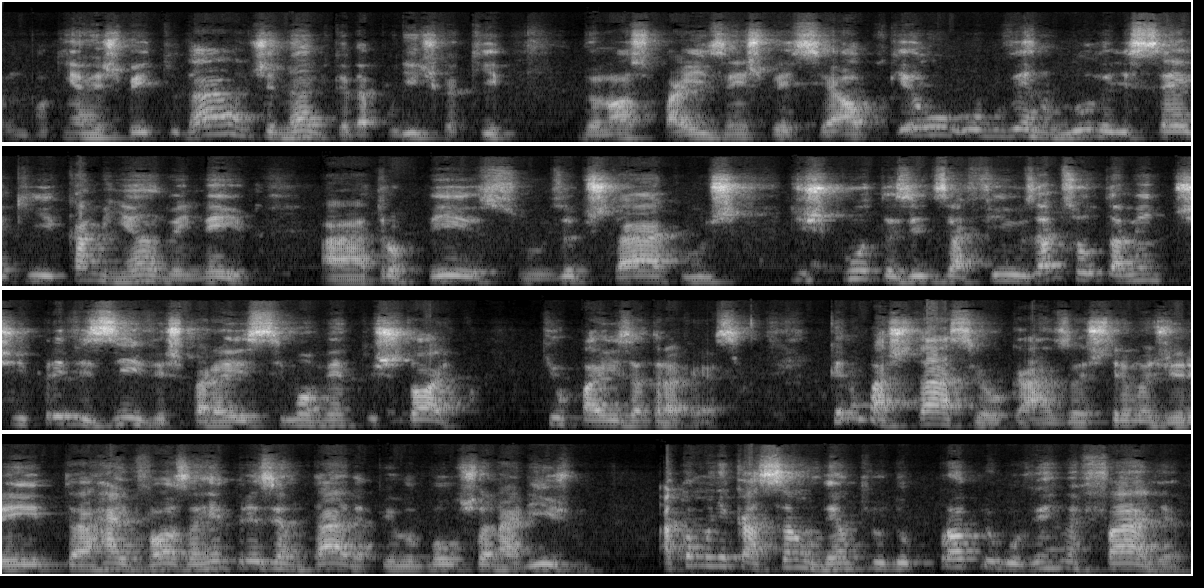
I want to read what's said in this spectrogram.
um pouquinho a respeito da dinâmica da política aqui do nosso país em especial, porque o, o governo Lula ele segue caminhando em meio a tropeços, obstáculos, disputas e desafios absolutamente previsíveis para esse momento histórico que o país atravessa. Porque não bastasse, o Carlos, a extrema-direita raivosa representada pelo bolsonarismo, a comunicação dentro do próprio governo é falha,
